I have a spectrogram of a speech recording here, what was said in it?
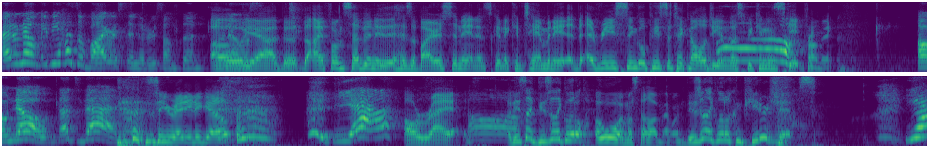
I don't know. Maybe it has a virus in it or something. Oh yeah, the the iPhone 7 it has a virus in it, and it's gonna contaminate every single piece of technology unless we can Ah! escape from it. Oh no, that's bad. so you ready to go? yeah. All right. Oh. Are these like these are like little? Oh, I almost fell on that one. These are like little computer chips. Yeah.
